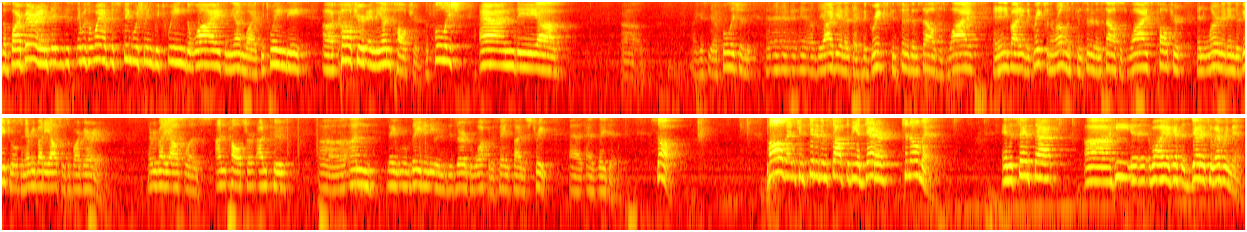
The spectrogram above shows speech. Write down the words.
the barbarians, it, was a way of distinguishing between the wise and the unwise, between the uh, cultured and the uncultured, the foolish and the, uh, uh, I guess the foolish and the, the idea that the, Greeks considered themselves as wise, and anybody, the Greeks and the Romans considered themselves as wise, cultured, and learned individuals, and everybody else was a barbarian. Everybody else was uncultured, uncouth, uh, un, they, they didn't even deserve to walk on the same side of the street uh, as they did. So, Paul then considered himself to be a debtor to no man. In the sense that uh, he, well, I guess a debtor to every man.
